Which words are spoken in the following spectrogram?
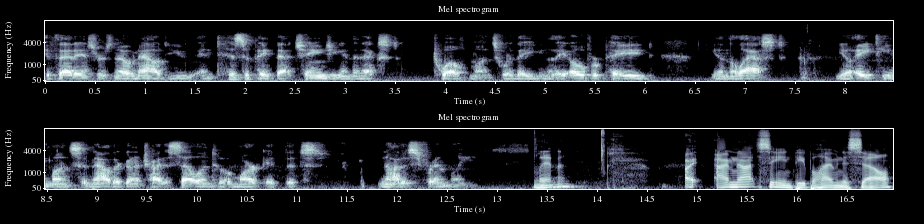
if that answer is no now, do you anticipate that changing in the next 12 months, where they you know they overpaid you know, in the last you know 18 months, and now they're going to try to sell into a market that's not as friendly? Landon? I, I'm not seeing people having to sell,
